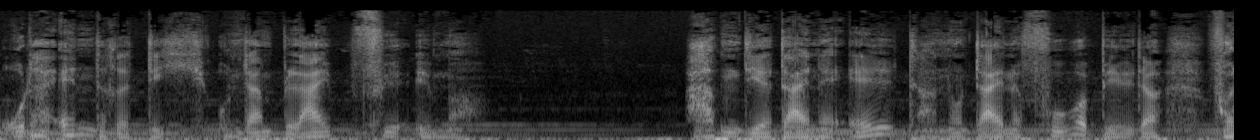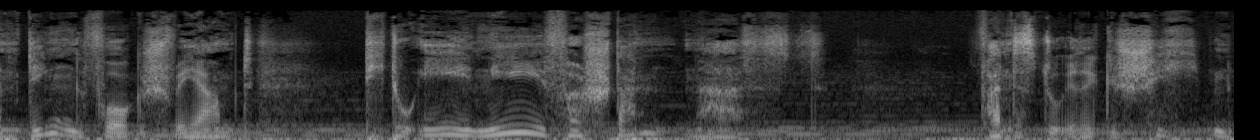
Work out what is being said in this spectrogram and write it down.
Oder ändere dich und dann bleib für immer. Haben dir deine Eltern und deine Vorbilder von Dingen vorgeschwärmt, die du eh nie verstanden hast? Fandest du ihre Geschichten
